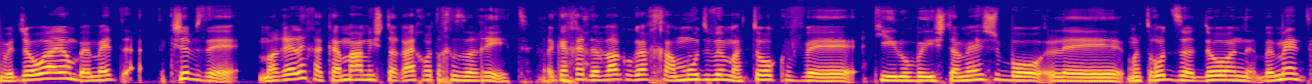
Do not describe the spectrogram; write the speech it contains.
וג'ו היום באמת, תקשיב, זה מראה לך כמה המשטרה יכולה להיות אכזרית. לקחת דבר כל כך חמוד ומתוק וכאילו, ולהשתמש בו למטרות זדון, באמת,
